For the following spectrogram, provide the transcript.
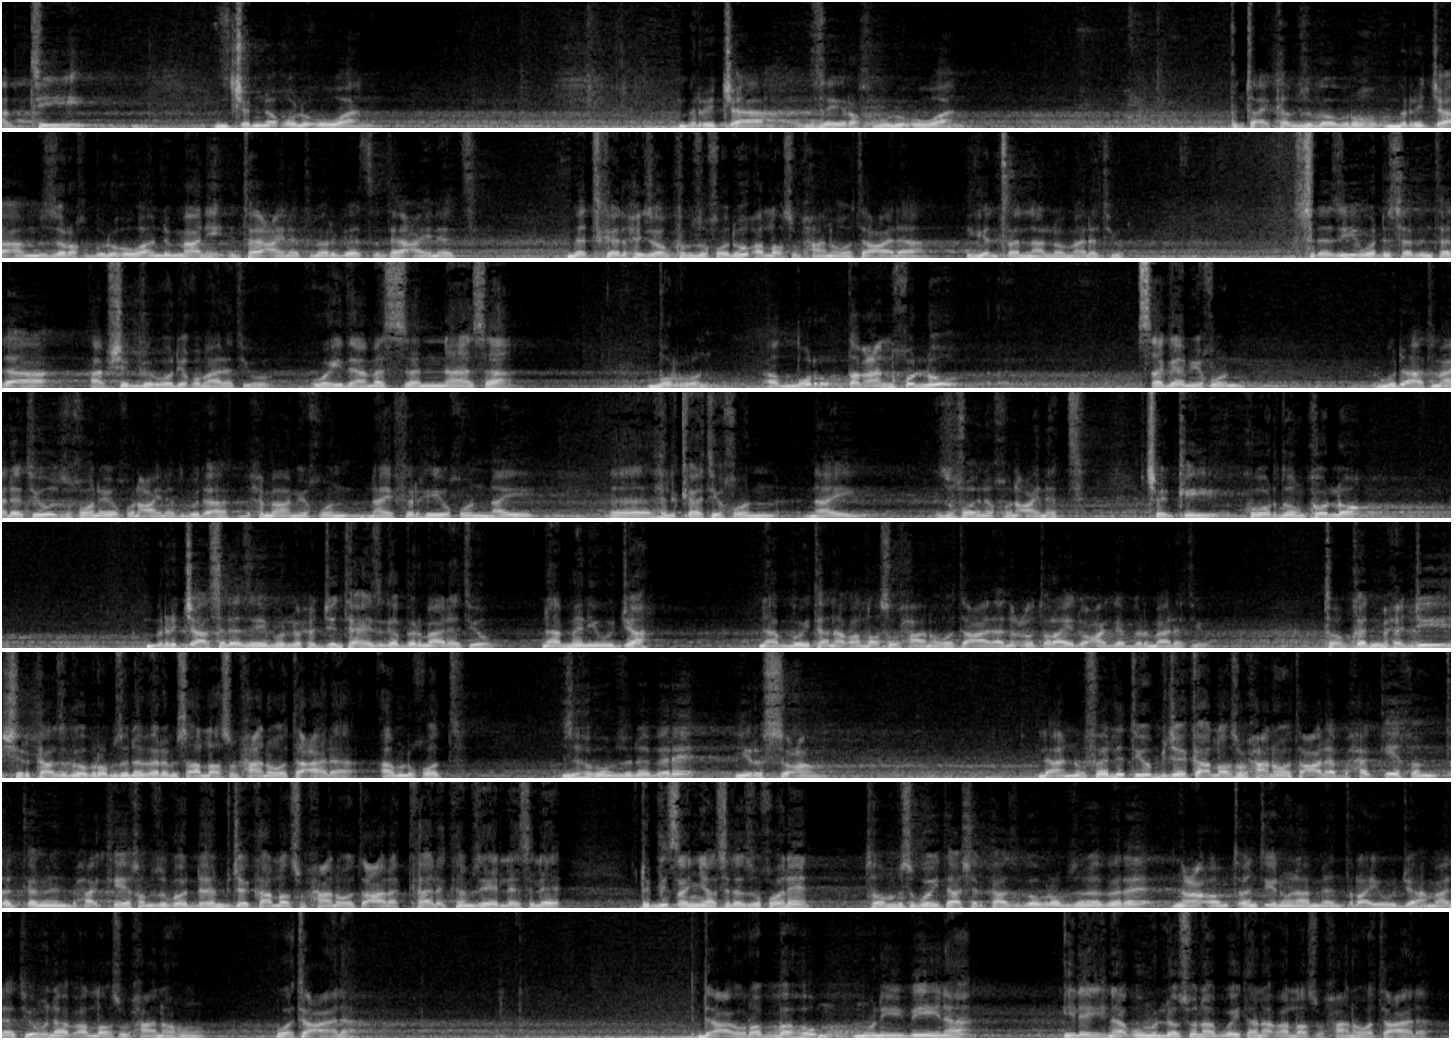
ኣብቲ ዝጭነቕሉ እዋን ምርጫ ዘይረኽብሉ እዋን እንታይ ከም ዝገብሩ ምርጫ ኣብ ዝረኽብሉ እዋን ድማ እንታይ ዓይነት መርገፅ እንታይ ዓይነት መትከል ሒዞም ከም ዝኸዱ ኣላ ስብሓን ወተላ ይገልፀልና ኣሎ ማለት እዩ ስለዚ ወዲ ሰብ እንተ ኣብ ሽግር ወዲቑ ማለት እዩ ወኢዛ መሰ ናሰ ضሩን ኣضር ጠብዓ ንኩሉ ፀገም ይኹን ጉድኣት ማለት እዩ ዝኾነ ይኹን ዓይነት ጉድኣት ብሕማም ይኹን ናይ ፍርሂ ይኹን ናይ ህልቀት ይኹን ናይ ዝኾነ ይኹን ዓይነት ጭንቂ ክወርዶ ከሎ ምርጫ ስለ ዘይብሉ ሕጂ እንታይ እዩ ዝገብር ማለት እዩ ናብ መን ይውጃህ ናብ ጎይታ ናብ ኣላ ስብሓን ወላ ንዑ ጥራ ኢሉ ዓገብር ማለት እዩ እቶም ቅድሚ ሕጂ ሽርካ ዝገብሮም ዝነበረ ምስ ኣላ ስብሓን ወላ ኣምልኾት ዝህቦም ዝነበረ ይርስዖም ን ፈልጥ ዩ ብጀካ ኣ ስብሓ ወ ብሓቂ ከምጠቅምን ብቂ ከምዝጎድእን ብካ ኣ ስብሓ ወ ካልእ ከምዘየለ ስለ ርግፀኛ ስለ ዝኾነ እቶም ምስ ጎይታ ሽርካ ዝገብሮም ዝነበረ ንኦም ጠንጢኑ ናብ መን ጥራይ ይውጃህ ማለት እዩ ናብ ኣላ ስብሓ ወላ ዳዓው ረቦም ሙኒቢና ኢለይ ናብኡ ምለሱ ናብ ጎይታ ናብ ኣላ ስብሓ ወላ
